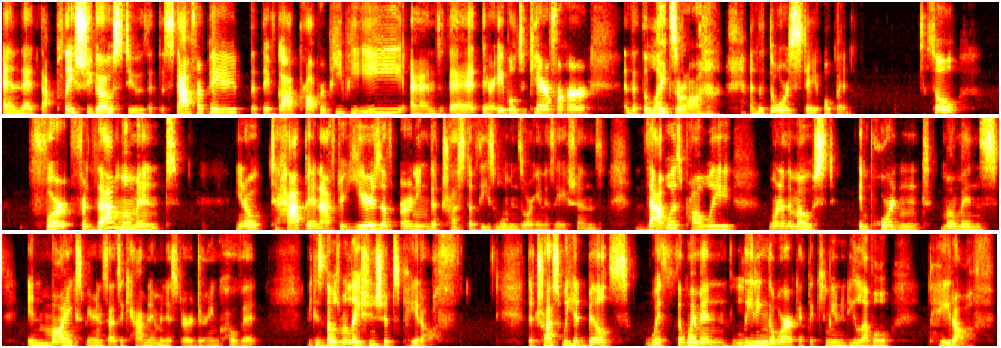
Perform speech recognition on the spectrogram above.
And that that place she goes to, that the staff are paid, that they've got proper PPE, and that they're able to care for her, and that the lights are on and the doors stay open. So, for for that moment you know, to happen after years of earning the trust of these women's organizations. That was probably one of the most important moments in my experience as a cabinet minister during COVID because those relationships paid off. The trust we had built with the women leading the work at the community level paid off.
